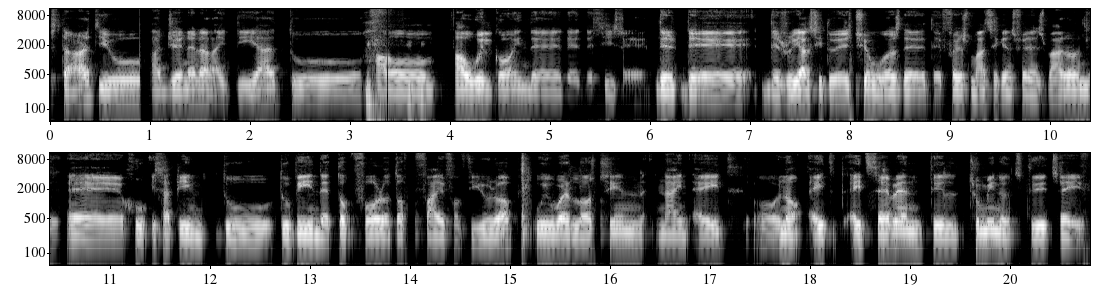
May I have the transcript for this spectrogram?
start, you a general idea to how how will go in the the, the season. The, the the real situation was the, the first match against Ferencváros, uh, who is a team to to be in the top four or top five of Europe. We were losing nine eight or no eight eight seven till two minutes to say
